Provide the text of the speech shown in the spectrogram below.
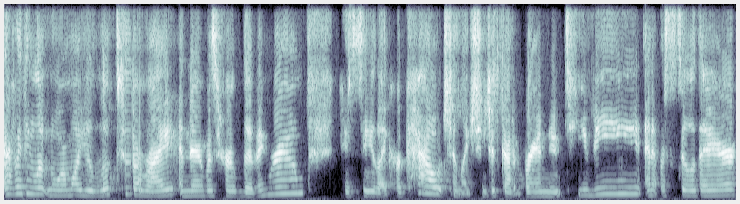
everything looked normal. You looked to the right, and there was her living room. You see like her couch, and like she just got a brand new TV, and it was still there.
